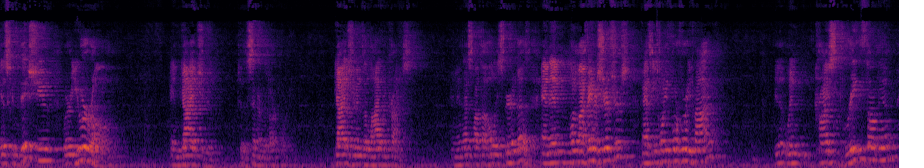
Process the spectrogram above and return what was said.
is convicts you where you are wrong and guides you to the center of the dartboard. Guides you into the light of Christ. Mean, that's what the Holy Spirit does. And then one of my favorite scriptures, Matthew 24, 45, when Christ breathed on them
